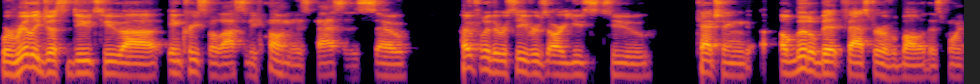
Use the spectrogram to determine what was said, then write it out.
were really just due to uh, increased velocity on his passes. So hopefully the receivers are used to catching a little bit faster of a ball at this point.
